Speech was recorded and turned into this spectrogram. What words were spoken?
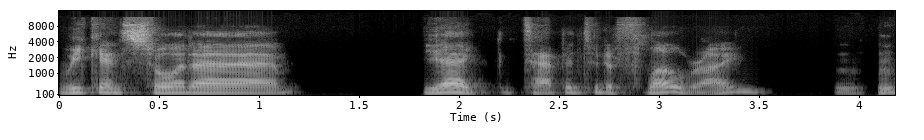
we can sort of, yeah, tap into the flow, right? Mm-hmm.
